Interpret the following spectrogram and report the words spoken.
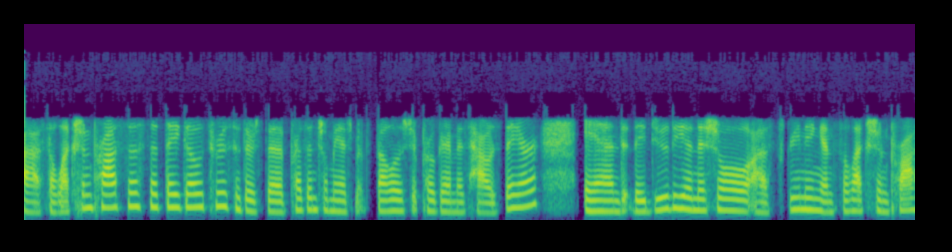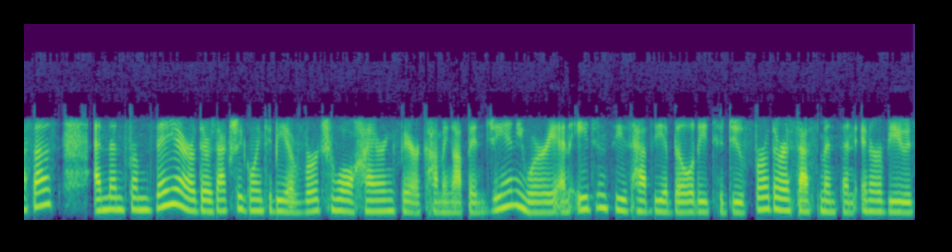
uh, selection process that they go through. So there's the Presidential Management Fellowship Program is housed there, and they do the initial uh, screening and selection process. And then from there, there's actually going to be a virtual hiring fair coming up in January, and agencies have the ability to do further assessments and interviews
